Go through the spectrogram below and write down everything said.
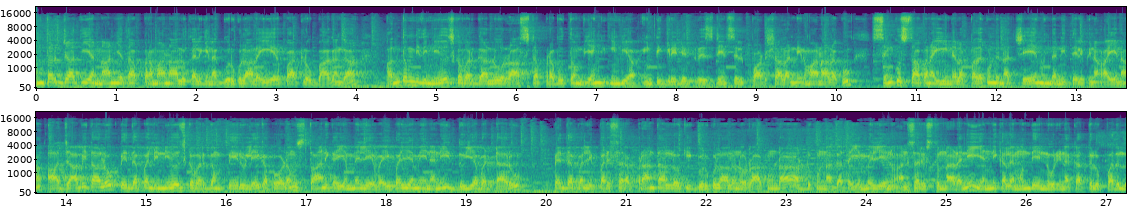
అంతర్జాతీయ నాణ్యతా ప్రమాణాలు కలిగిన గురుకులాల ఏర్పాట్లో భాగంగా పంతొమ్మిది నియోజకవర్గాల్లో రాష్ట్ర ప్రభుత్వం యంగ్ ఇండియా ఇంటిగ్రేటెడ్ రెసిడెన్షియల్ పాఠశాల నిర్మాణాలకు శంకుస్థాపన ఈ నెల పదకొండున చేయనుందని తెలిపిన ఆయన ఆ జాబితాలో పెద్దపల్లి నియోజకవర్గం పేరు లేకపోవడం స్థానిక ఎమ్మెల్యే వైఫల్యమేనని దుయ్యబట్టారు. పెద్దపల్లి పరిసర ప్రాంతాల్లోకి గురుకులాలను రాకుండా అడ్డుకున్న గత ఎమ్మెల్యేను అనుసరిస్తున్నాడని ఎన్నికల ముందే నూరిన కత్తులు పదులు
